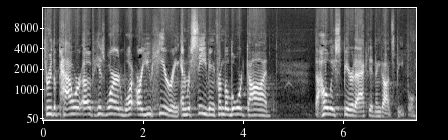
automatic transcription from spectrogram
Through the power of his word, what are you hearing and receiving from the Lord God? The Holy Spirit active in God's people.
